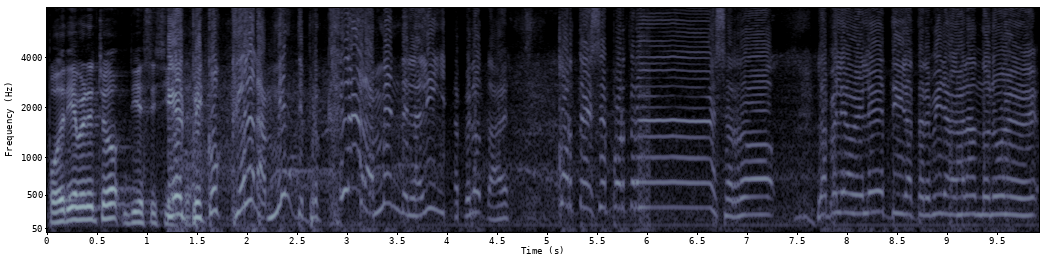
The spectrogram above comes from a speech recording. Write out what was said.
Podría haber hecho Y 17. él picó claramente, pero claramente en la línea la pelota. ¿eh? Cortés por tres. Cerró la pelea Veletti, la termina ganando nueve.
